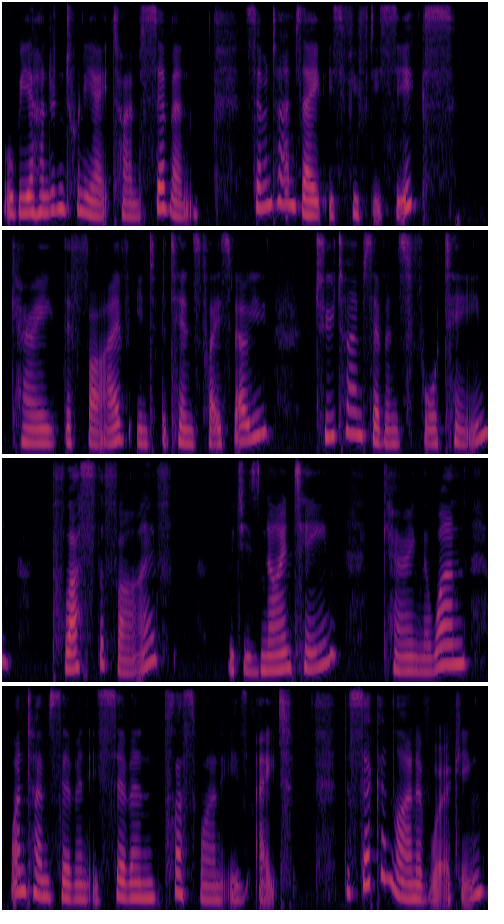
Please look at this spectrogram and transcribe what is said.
will be 128 times 7. 7 times 8 is 56. Carry the 5 into the tens place value. 2 times 7 is 14, plus the 5, which is 19, carrying the 1. 1 times 7 is 7, plus 1 is 8. The second line of working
